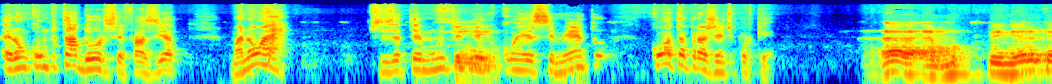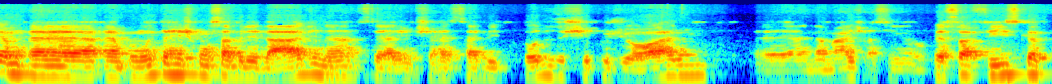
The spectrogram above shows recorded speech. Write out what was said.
era um computador, você fazia, mas não é. Precisa ter muito Sim. conhecimento. Conta pra gente por quê. É, é, primeiro que é, é, é, muita responsabilidade, né? A gente recebe todos os tipos de ordem, é, ainda mais assim, pessoa física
